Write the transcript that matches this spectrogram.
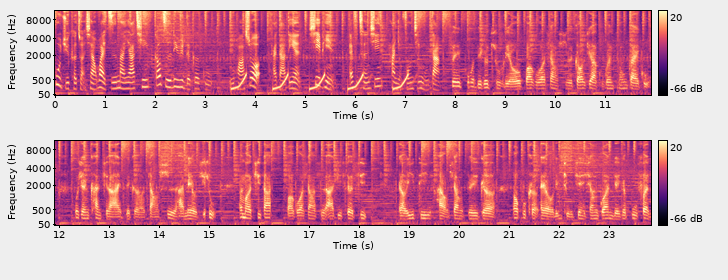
布局可转向外资卖压轻、高值利率的个股，如华硕、台达电、细品、F 成新和永丰金五档。这一波的一个主流，包括像是高价股跟中概股，目前看起来这个涨势还没有结束。那么其他包括像是 IC 设计、LED，还有像这个 notebook，还有零组件相关的一个部分，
